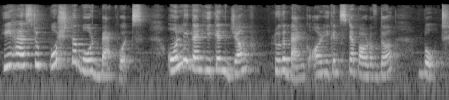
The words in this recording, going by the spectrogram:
he has to push the boat backwards. Only then he can jump to the bank or he can step out of the boat.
